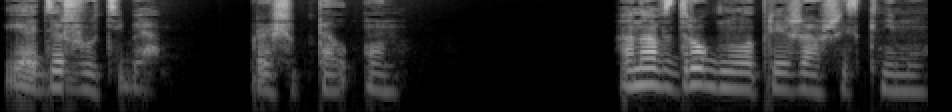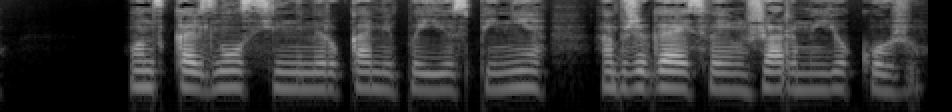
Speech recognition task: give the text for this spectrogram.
«Я держу тебя», — прошептал он. Она вздрогнула, прижавшись к нему. Он скользнул сильными руками по ее спине, обжигая своим жаром ее кожу.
